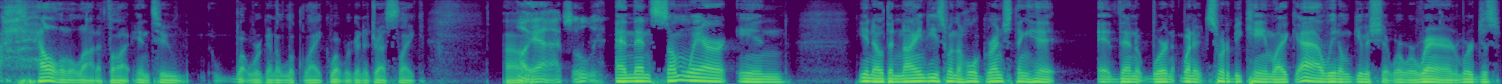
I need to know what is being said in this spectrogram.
a hell of a lot of thought into what we're going to look like, what we're going to dress like. oh um, yeah, absolutely. And then somewhere in, you know, the '90s when the whole grunge thing hit, and then we're, when it sort of became like, ah, we don't give a shit what we're wearing. We're just,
